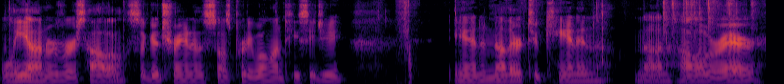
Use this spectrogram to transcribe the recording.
Leon Reverse Holo. It's a good trainer. This sells pretty well on TCG. And another Toucannon non-holo rare.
